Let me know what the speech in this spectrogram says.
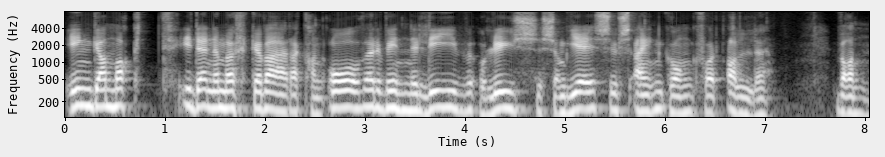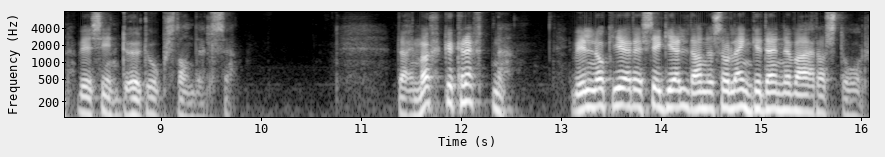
Inga makt i denne mørke verda kan overvinne livet og lyset som Jesus en gang for alle vann ved sin døde oppstandelse. De mørke kreftene vil nok gjøre seg gjeldende så lenge denne verda står.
